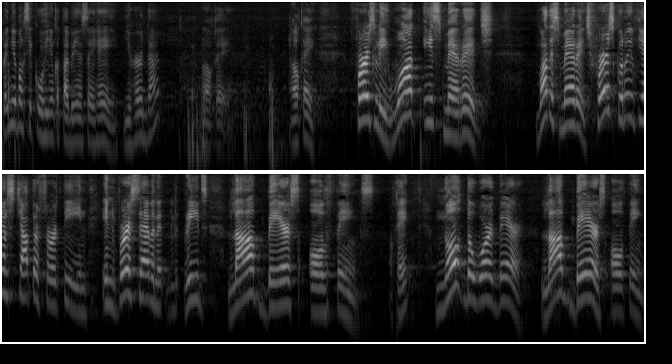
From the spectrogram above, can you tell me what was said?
can you bang sikuhin yung katabi niyo and say, hey, you heard that? Okay. Okay. Firstly, what is marriage? What is marriage? 1 Corinthians chapter 13, in verse 7, it reads, Love bears all things. Okay? Note the word there. Love bears all things.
